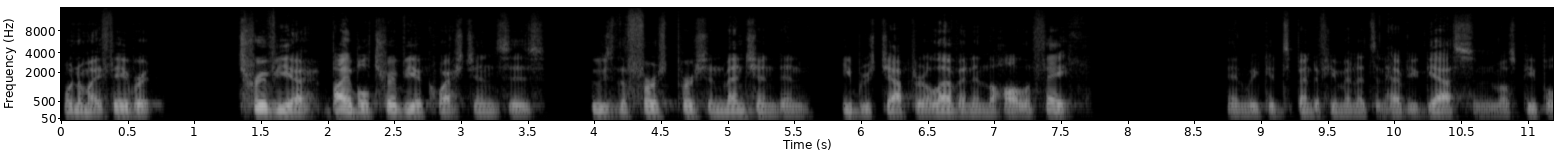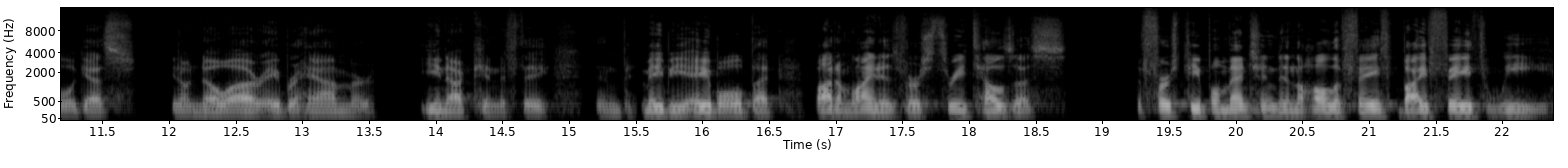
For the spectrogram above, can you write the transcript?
One of my favorite trivia, Bible trivia questions is who's the first person mentioned in Hebrews chapter 11 in the Hall of Faith? And we could spend a few minutes and have you guess, and most people will guess, you know, Noah or Abraham or Enoch, and if they, and maybe Abel. But bottom line is, verse 3 tells us the first people mentioned in the Hall of Faith, by faith we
